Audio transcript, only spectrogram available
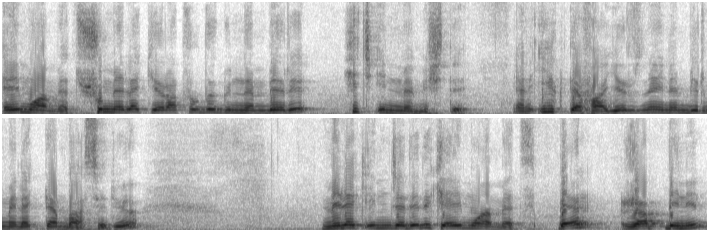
Ey Muhammed şu melek yaratıldığı günden beri hiç inmemişti. Yani ilk defa yeryüzüne inen bir melekten bahsediyor. Melek inince dedi ki ey Muhammed ben Rabbinin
